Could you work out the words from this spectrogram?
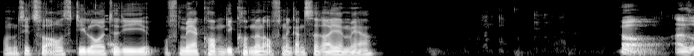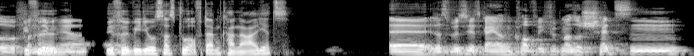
Und sieht so aus, die Leute, die auf mehr kommen, die kommen dann auf eine ganze Reihe mehr. Ja, also von viel, dem her. Wie viele Videos hast du auf deinem Kanal jetzt? Äh, das wüsste ich jetzt gar nicht aus dem Kopf. Ich würde mal so schätzen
